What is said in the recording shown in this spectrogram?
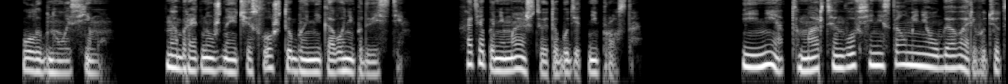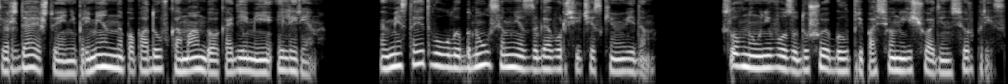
— улыбнулась ему. «Набрать нужное число, чтобы никого не подвести. Хотя понимаю, что это будет непросто». И нет, Мартин вовсе не стал меня уговаривать, утверждая, что я непременно попаду в команду Академии Элерена. Вместо этого улыбнулся мне с заговорщическим видом, словно у него за душой был припасен еще один сюрприз.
